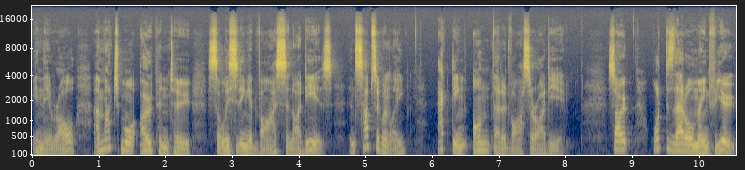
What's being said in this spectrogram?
in their role are much more open to soliciting advice and ideas, and subsequently acting on that advice or idea. So, what does that all mean for you?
